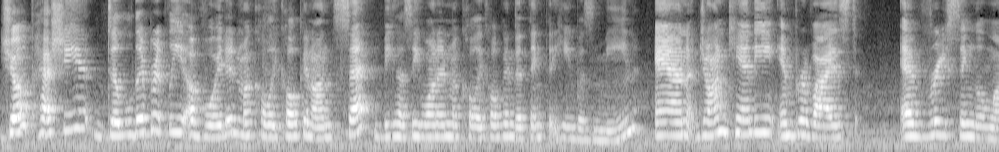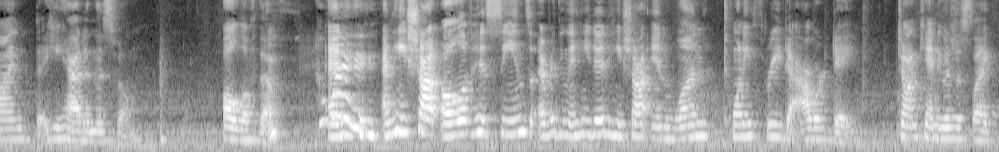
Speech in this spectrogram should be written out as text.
Joe Pesci deliberately avoided Macaulay Culkin on set because he wanted Macaulay Culkin to think that he was mean. And John Candy improvised every single line that he had in this film. All of them. No And, way. and he shot all of his scenes, everything that he did, he shot in one 23 hour day. John Candy was just like,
